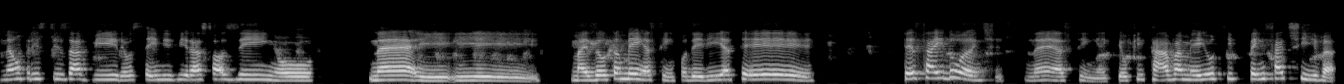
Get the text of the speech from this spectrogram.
não precisa vir, eu sei me virar sozinho, né? E, e... mas eu também, assim, poderia ter ter saído antes, né? Assim, é que eu ficava meio que pensativa.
